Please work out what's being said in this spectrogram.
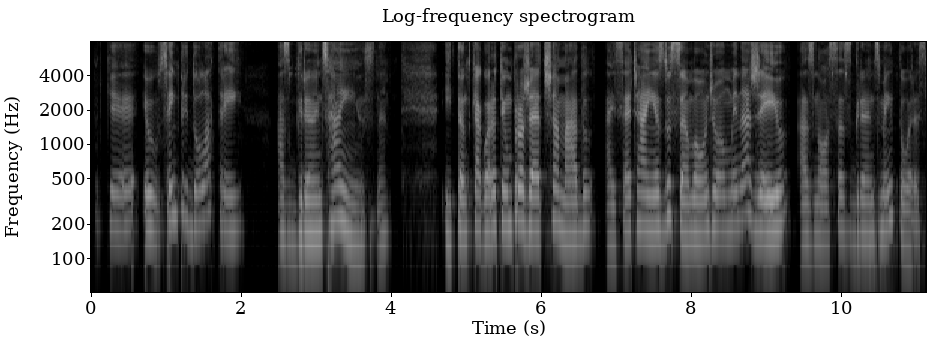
porque eu sempre idolatrei as grandes rainhas, né? E tanto que agora eu tenho um projeto chamado As Sete Rainhas do Samba, onde eu homenageio as nossas grandes mentoras.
